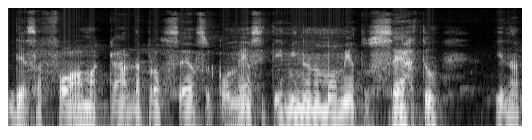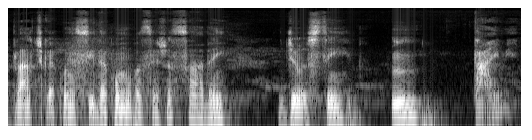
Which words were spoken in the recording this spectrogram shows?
Dessa forma, cada processo começa e termina no momento certo e na prática é conhecida como vocês já sabem, just in time.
